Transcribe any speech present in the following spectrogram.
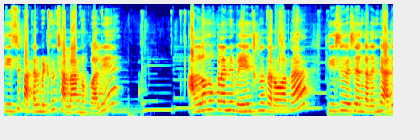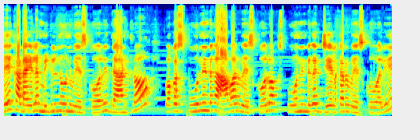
తీసి పక్కన పెట్టుకుని చల్లారనివ్వాలి. అల్లం ముక్కలన్నీ వేయించుకున్న తర్వాత తీసివేసాం కదండి. అదే కడాయిలో మిగిలిన నూనె వేసుకోవాలి. దాంట్లో ఒక స్పూన్ నిండుగా ఆవాలు వేసుకోవాలి. ఒక స్పూన్ నిండుగా జీలకర్ర వేసుకోవాలి.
